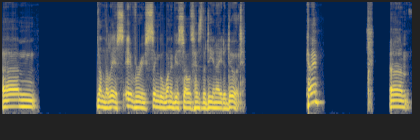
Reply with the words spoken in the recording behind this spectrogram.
Um, nonetheless, every single one of your cells has the DNA to do it. Okay? Um,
